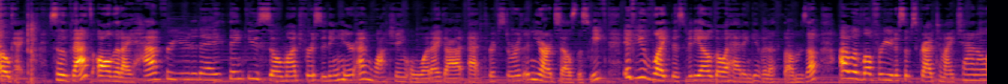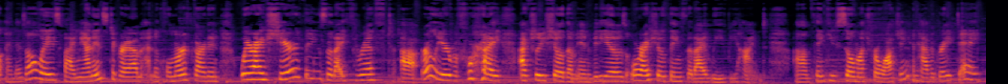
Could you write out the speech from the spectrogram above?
Okay, so that's all that I have for you today. Thank you so much for sitting here and watching what I got at thrift stores and yard sales this week. If you've liked this video, go ahead and give it a thumbs up. I would love for you to subscribe to my channel. And as always, find me on Instagram at Nicole Northgarden, where I share things that I thrift uh, earlier before I actually show them in videos or I show things that I leave behind. Um, thank you so much for watching and have a great day.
